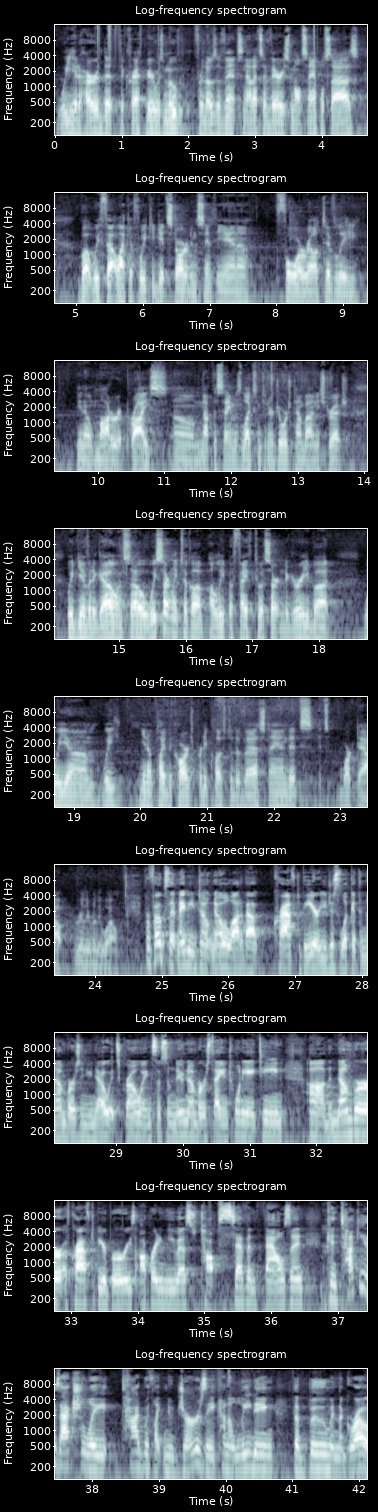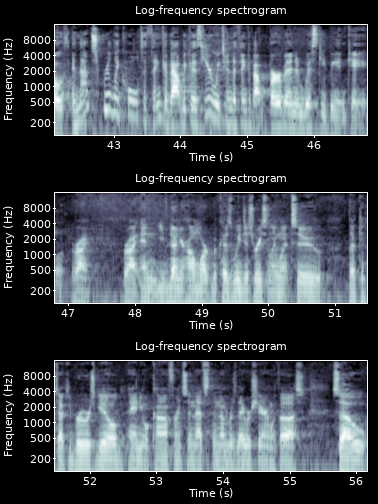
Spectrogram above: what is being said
we had heard that the craft beer was moving for those events. Now, that's a very small sample size, but we felt like if we could get started in Cynthiana for a relatively you know, moderate price, um, not the same as Lexington or Georgetown by any stretch, we'd give it a go. And so we certainly took a, a leap of faith to a certain degree, but we, um, we you know, played the cards pretty close to the vest, and it's, it's worked out really, really well. For folks that maybe don't know a lot about craft beer, you just look at the numbers and you know it's growing. So, some new numbers say in 2018, uh, the number of craft beer breweries operating in the U.S. topped 7,000. Kentucky is actually tied with like New Jersey, kind of leading the boom and the growth. And that's really cool to think about because here we tend to think about bourbon and whiskey being king. Right, right. And you've done your homework because we just recently went to the Kentucky Brewers Guild annual conference, and that's the numbers they were sharing with us. So,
